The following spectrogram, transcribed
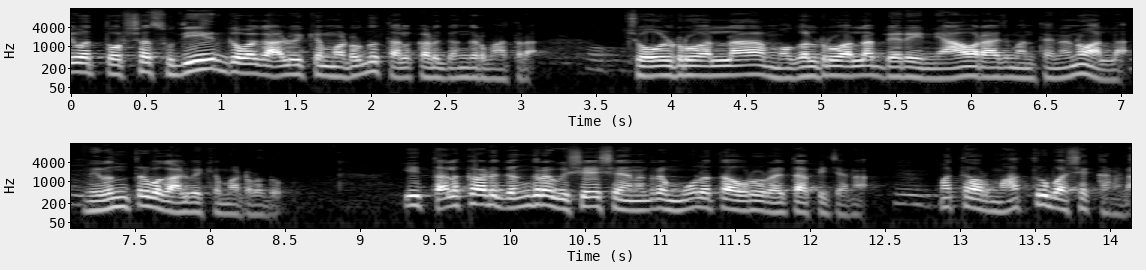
ಐವತ್ತು ವರ್ಷ ಸುದೀರ್ಘವಾಗಿ ಆಳ್ವಿಕೆ ಮಾಡೋದು ತಲಕಾಡು ಗಂಗರು ಮಾತ್ರ. ಚೋಳರು ಅಲ್ಲ ಮೊಘಲರು ಅಲ್ಲ ಬೇರೆ ಇನ್ಯಾವ ರಾಜಮಂತನೂ ಅಲ್ಲ. ನಿರಂತರವಾಗಿ ಆಳ್ವಿಕೆ ಮಾಡಿರೋದು. ಈ ತಲಕಾಡು ಗಂಗರ ವಿಶೇಷ ಏನಂದರೆ ಮೂಲತಃ ಅವರು ರೈತಾಪಿ ಜನ. ಮತ್ತು ಅವ್ರ ಮಾತೃಭಾಷೆ ಕನ್ನಡ.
